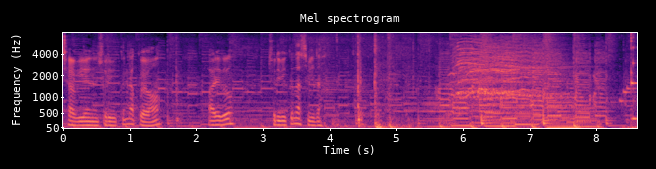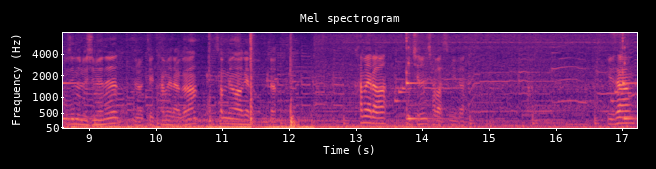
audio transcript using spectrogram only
자 위에는 조립이 끝났고요. 아래도 조립이 끝났습니다. 누르시면은 이렇게 카메라가 선명하게 나옵니다. 카메라 위치는 잡았습니다. 이상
